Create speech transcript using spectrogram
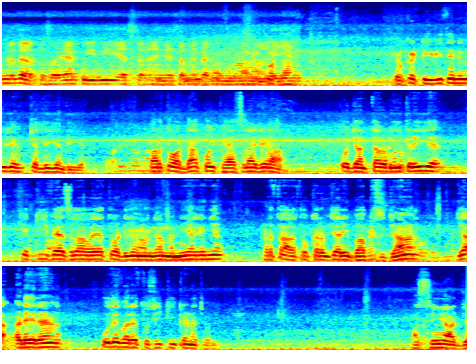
ਨਿਰਧਾਰਿਤ ਹੋਇਆ ਕੋਈ ਵੀ ਇਸ ਤਰ੍ਹਾਂ ਇੰਨੇ ਸਮੇਂ ਤੱਕ ਕਿਉਂਕਿ ਟੀਵੀ ਤੇ ਨਿਊਜ਼ ਚੱਲੀ ਜਾਂਦੀ ਹੈ। ਪਰ ਤੁਹਾਡਾ ਕੋਈ ਫੈਸਲਾ ਜਿਹੜਾ ਉਹ ਜਨਤਾ ਉਡੀਕ ਰਹੀ ਹੈ ਕਿ ਕੀ ਫੈਸਲਾ ਹੋਇਆ ਤੁਹਾਡੀਆਂ ਮੰਗਾਂ ਮੰਨੀਆਂ ਗਈਆਂ। ਹੜਤਾਲ ਤੋਂ ਕਰਮਚਾਰੀ ਵਾਪਸ ਜਾਣ ਜਾਂ ਅੜੇ ਰਹਿਣ ਉਹਦੇ ਬਾਰੇ ਤੁਸੀਂ ਕੀ ਕਹਿਣਾ ਚਾਹੁੰਦੇ? ਅਸੀਂ ਅੱਜ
